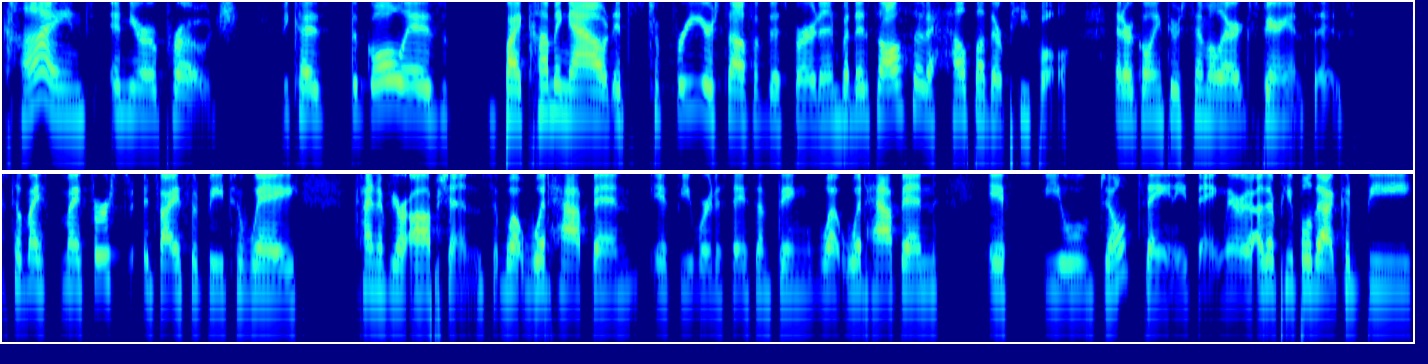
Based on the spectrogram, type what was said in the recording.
kind in your approach because the goal is by coming out, it's to free yourself of this burden, but it's also to help other people that are going through similar experiences. So my my first advice would be to weigh kind of your options. What would happen if you were to say something? What would happen if you don't say anything? There are other people that could be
